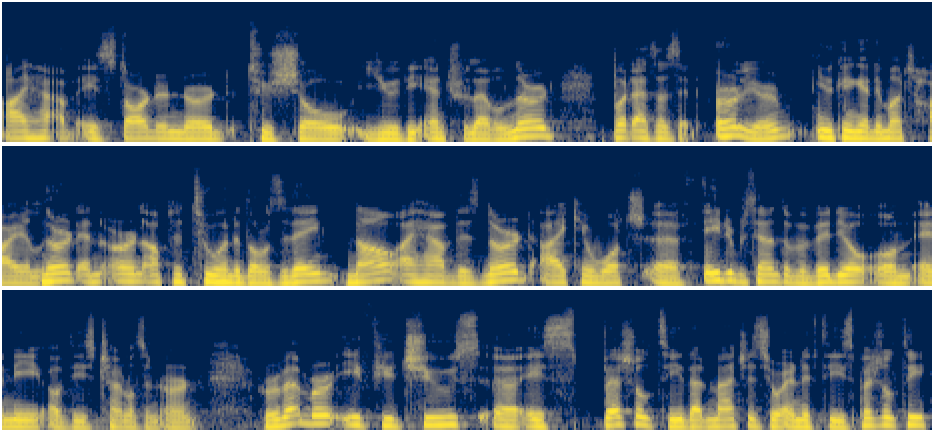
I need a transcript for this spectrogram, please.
I have a starter nerd to show you the entry level nerd. But as I said earlier, you can get a much higher nerd and earn up to $200 a day. Now I have this nerd. I can watch 80% uh, of a video on any of these channels and earn. Remember, if you choose uh, a specialty that matches your NFT specialty,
